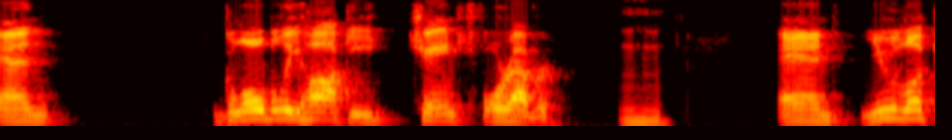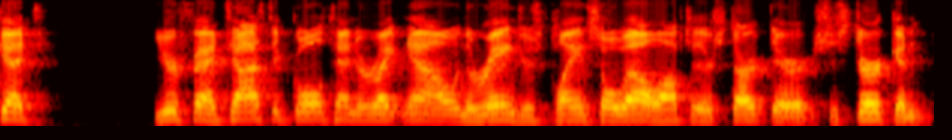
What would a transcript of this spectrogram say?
and globally hockey changed forever. Mm-hmm. And you look at your fantastic goaltender right now and the Rangers playing so well after their start there, Shesterkin,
